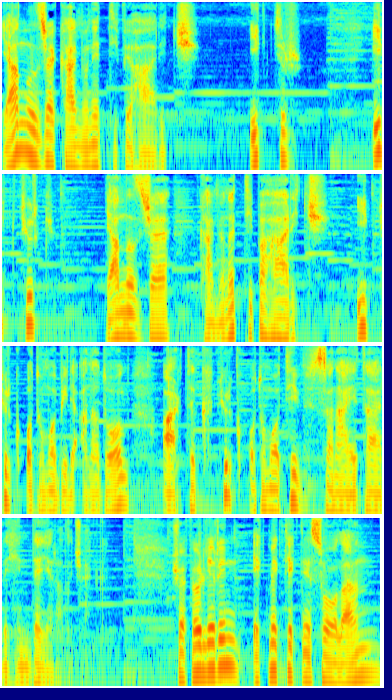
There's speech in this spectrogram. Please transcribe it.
Yalnızca kamyonet tipi hariç, ilk tür, ilk Türk, yalnızca kamyonet tipi hariç, ilk Türk otomobili Anadolu artık Türk otomotiv sanayi tarihinde yer alacak. Şoförlerin ekmek teknesi olan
